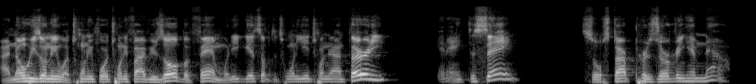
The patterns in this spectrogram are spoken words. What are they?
I know he's only what 24, 25 years old, but fam, when he gets up to 28, 29, 30, it ain't the same. So start preserving him now.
